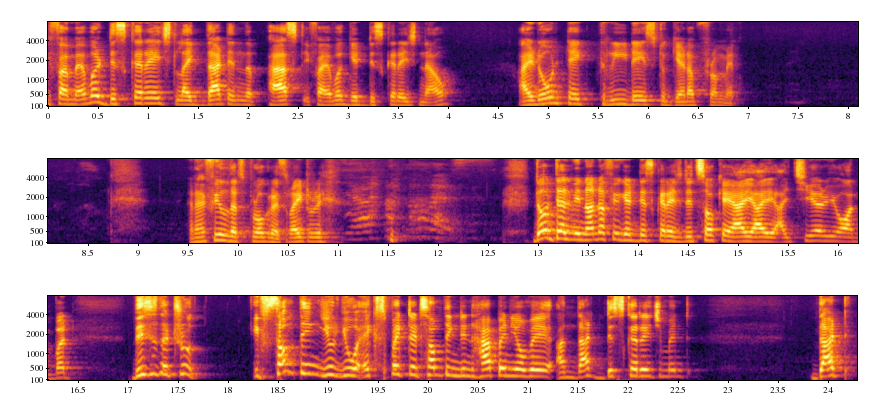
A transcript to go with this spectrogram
if I'm ever discouraged like that in the past, if I ever get discouraged now, I don't take three days to get up from it. And I feel that's progress, right? Yeah. don't tell me none of you get discouraged. It's okay. I, I, I cheer you on. But this is the truth. If something you, you expected, something didn't happen your way, and that discouragement, that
